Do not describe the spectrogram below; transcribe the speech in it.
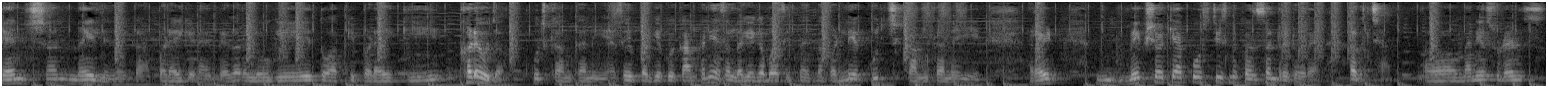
टेंशन नहीं लेने का पढ़ाई के टाइम पे। अगर लोगे तो आपकी पढ़ाई की खड़े हो जाओ। कुछ काम का नहीं है। ऐसे पढ़ के कोई काम का नहीं ऐसा लगेगा बस इतना इतना पढ़ लिया, कुछ काम का नहीं है। राइट मेक श्योर कि आपको उस चीज़ में कंसनट्रेट हो रहा है। अच्छा मैंने स्टूडेंट्स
